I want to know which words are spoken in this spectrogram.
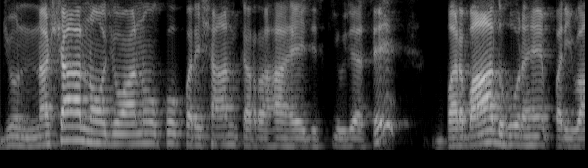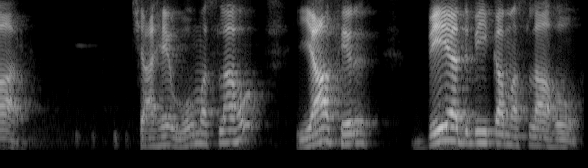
जो नशा नौजवानों को परेशान कर रहा है, जिसकी वजह से बर्बाद हो रहे हैं परिवार, चाहे वो मसला हो या फिर बेअदबी का मसला हो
